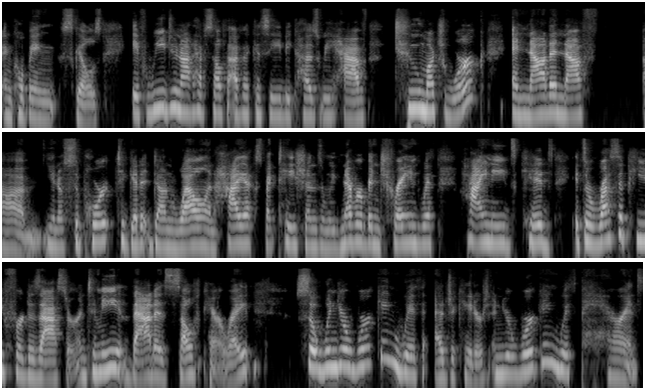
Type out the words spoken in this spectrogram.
and coping skills, if we do not have self efficacy because we have too much work and not enough um, you know, support to get it done well and high expectations, and we've never been trained with high needs kids, it's a recipe for disaster. And to me, that is self care, right? So when you're working with educators and you're working with parents,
